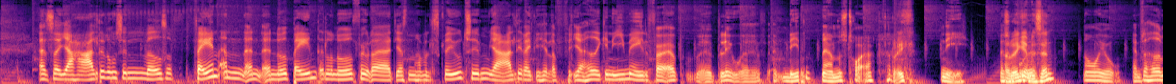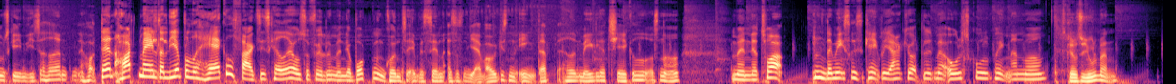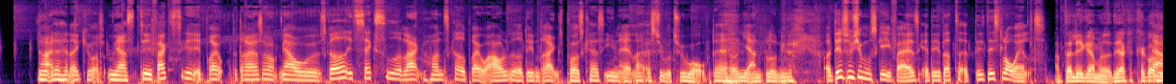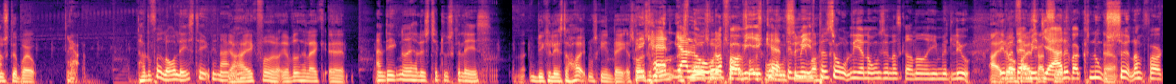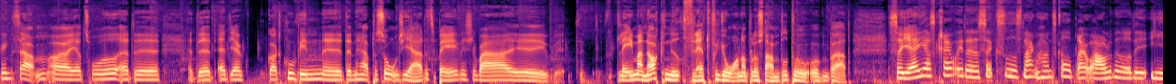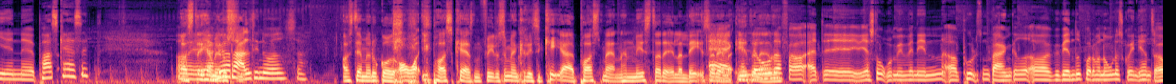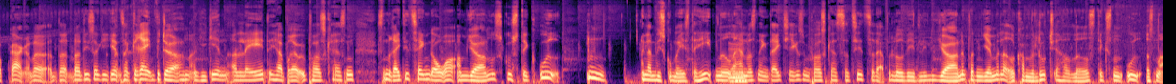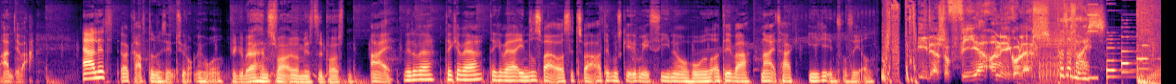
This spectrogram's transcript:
Altså, jeg har aldrig nogensinde været så fan af, af, af noget band eller noget, føler jeg, at jeg sådan har vel skrive til dem. Jeg har aldrig rigtig heller... Jeg havde ikke en e-mail, før jeg øh, blev øh, 19 nærmest, tror jeg. Har du ikke? Nej. Har du ikke MSN? Nå jo. Jamen, så havde jeg måske en, så havde jeg en, den hotmail, der lige er blevet hacket faktisk, havde jeg jo selvfølgelig, men jeg brugte den kun til MSN. Altså sådan, jeg var jo ikke sådan en, der havde en mail, jeg tjekkede og sådan noget. Men jeg tror, det mest risikable, jeg har gjort det lidt mere old school på en eller anden måde. Skriv til julemanden. Nej, det har jeg heller ikke gjort. Men jeg, det er faktisk et brev, det drejer sig om. Jeg har jo skrevet et seks sider lang håndskrevet brev og afleveret det i en drengs postkasse i en alder af 27 år, da jeg havde en jernblødning. Og det synes jeg måske faktisk, at det, der, det, det slår alt. Jamen, der ligger jeg med ned. Jeg kan, kan godt ja. huske det brev. Ja. Har du fået lov at læse det egentlig? Nej. Jeg har ikke fået... Jeg ved heller ikke... at Jamen, det er ikke noget, jeg har lyst til, at du skal læse. vi kan læse det højt måske en dag. Jeg Det skal kan bruge- jeg love dig for, tror- at vi tror- jeg ikke kan. Det er det mest personlige, jeg nogensinde har skrevet ned i hele mit liv. Ej, det, var, da faktisk mit hjerte var knust Ja. sønder fucking sammen, og jeg troede, at, øh, at, at, at jeg godt kunne vinde øh, den her persons hjerte tilbage, hvis jeg bare øh, lagde mig nok ned fladt på jorden og blev stampet på, åbenbart. Så ja, jeg skrev et øh, seks siders lang håndskrevet brev og afleverede det i en øh, postkasse. Og Også øh, det her jeg med, du hørte siger- aldrig noget, så... Også det med, at du er gået over i postkassen, fordi du simpelthen kan risikere, at postmanden han mister det, eller læser det, Ja, eller jeg et kan eller andet. dig for, at øh, jeg stod med min veninde, og pulsen bankede, og vi ventede på, at der var nogen, der skulle ind i hans opgang. Og der, der, når de så gik ind, så greb vi døren og gik ind og lagde det her brev i postkassen. Sådan rigtig tænkt over, om hjørnet skulle stikke ud, eller om vi skulle mase det helt ned. Mm. Og han var sådan en, der ikke tjekkede sin postkasse så tit, så derfor lod vi et lille hjørne på den hjemmelavede konvolut, jeg havde lavet, stikke sådan ud og sådan noget. Ej, det var Ærligt, det var kraftet med sindssygt ordentligt i hovedet. Det kan være, at hans svar er mistet i posten. Nej, ved du hvad? Det kan være. Det kan være, at intet svar er også et svar, og det er måske det mest sigende overhovedet. Og det var, nej tak, ikke interesseret. Ida Sofia og Nikolas. På The Voice.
